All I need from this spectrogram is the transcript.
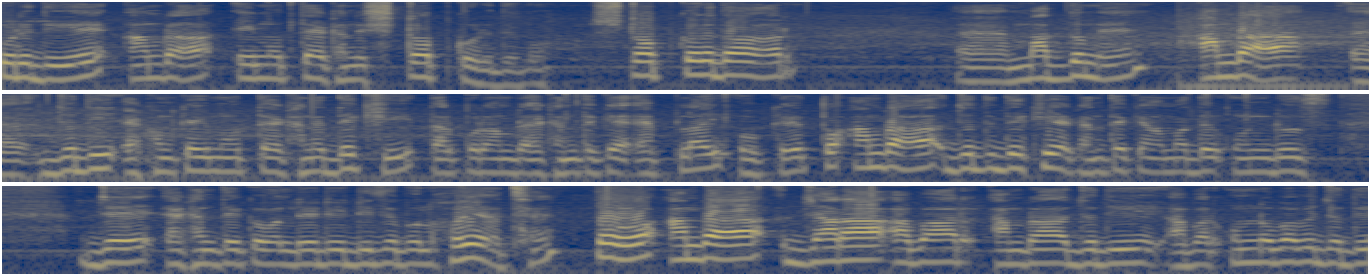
করে দিয়ে আমরা এই মুহূর্তে এখানে স্টপ করে দেব। স্টপ করে দেওয়ার মাধ্যমে আমরা যদি এখনকার এই মুহূর্তে এখানে দেখি, তারপর আমরা এখান থেকে অ্যাপ্লাই ওকে তো আমরা যদি দেখি এখান থেকে আমাদের উইন্ডোজ যে এখান থেকে অলরেডি ডিজেবল হয়ে আছে, তো আমরা যারা আবার, আমরা যদি আবার অন্যভাবে যদি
